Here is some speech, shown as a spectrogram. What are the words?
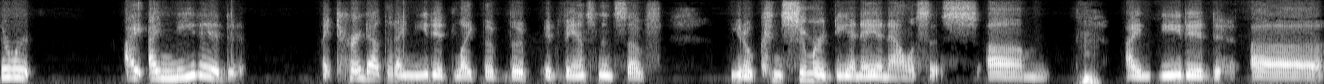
there were I I needed. It turned out that I needed like the the advancements of you know consumer DNA analysis. Um, hmm. I needed uh,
